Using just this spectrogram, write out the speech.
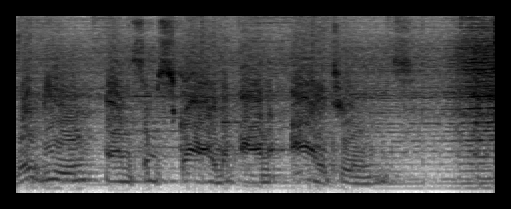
review, and subscribe on iTunes.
